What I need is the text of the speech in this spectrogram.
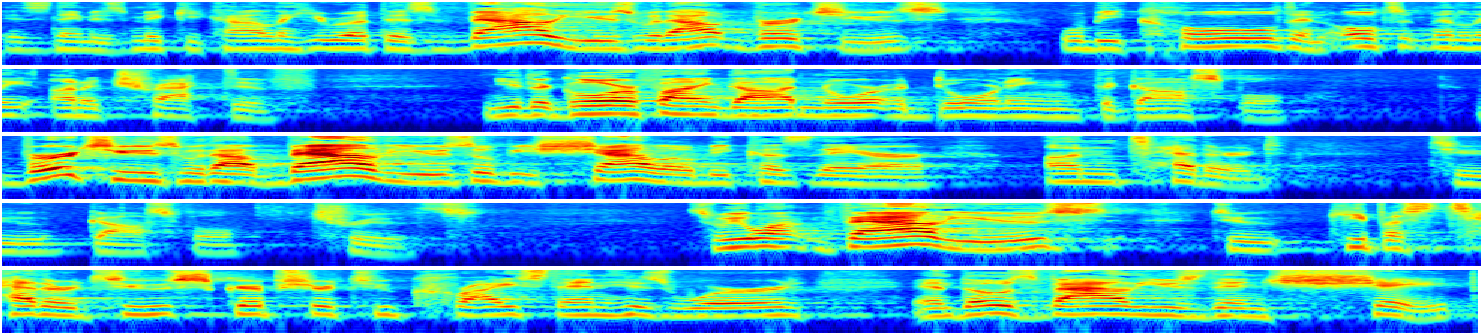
His name is Mickey Connolly. He wrote this Values without virtues will be cold and ultimately unattractive, neither glorifying God nor adorning the gospel. Virtues without values will be shallow because they are untethered to gospel truths. So we want values to keep us tethered to Scripture, to Christ and His Word, and those values then shape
